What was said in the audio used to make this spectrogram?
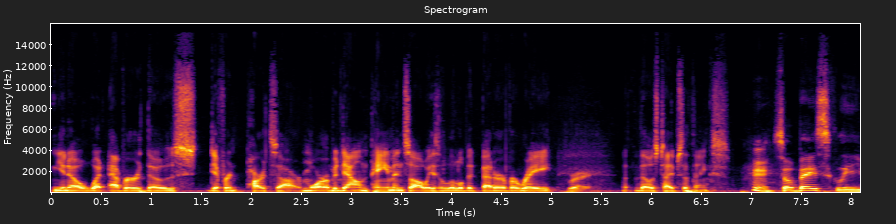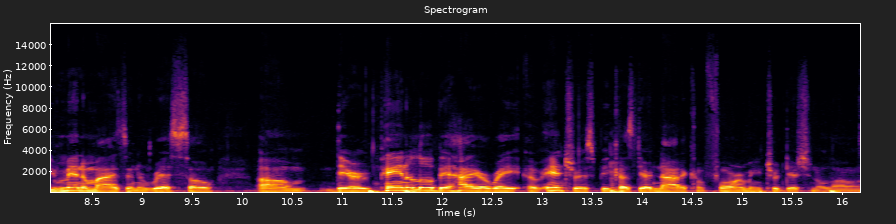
you know whatever those different parts are. More of a down payment's always a little bit better of a rate. Right. Those types of things. So basically, you're minimizing the risk. So um, they're paying a little bit higher rate of interest because they're not a conforming traditional loan.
